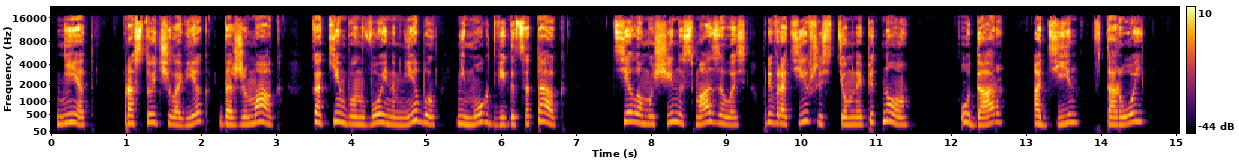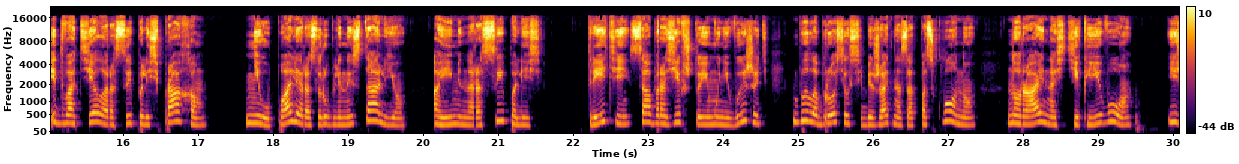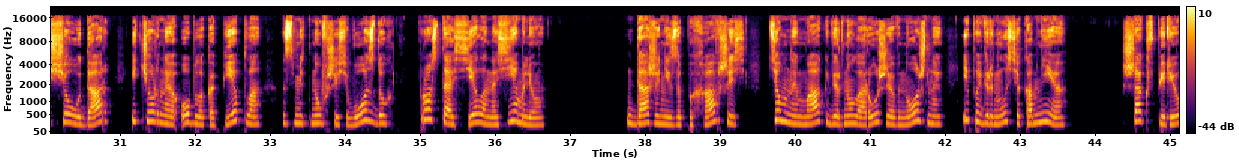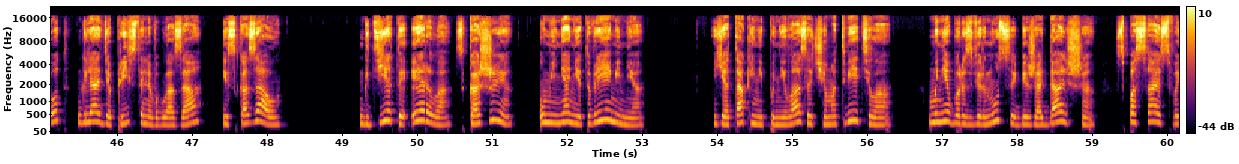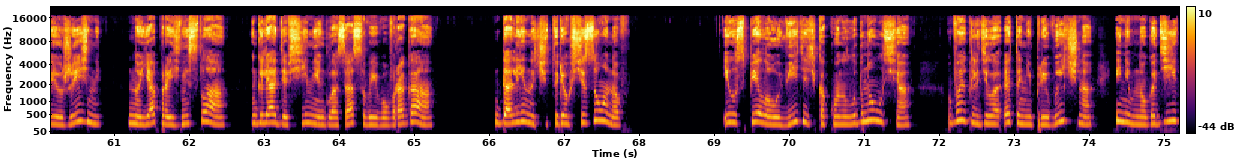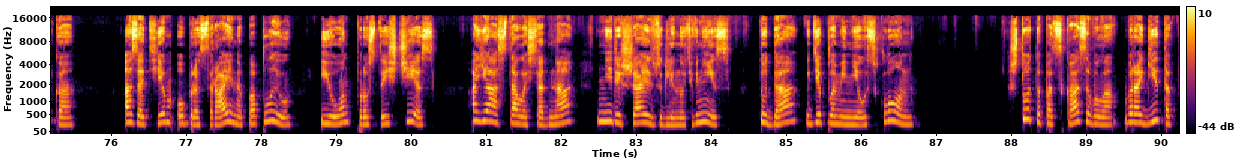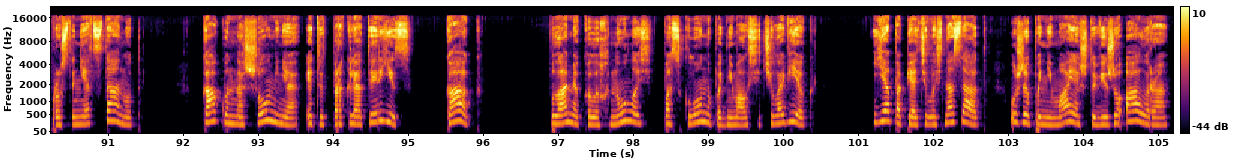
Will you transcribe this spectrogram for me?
Нет, простой человек, даже маг, каким бы он воином не был, не мог двигаться так. Тело мужчины смазалось, превратившись в темное пятно. Удар, один, второй, и два тела рассыпались прахом. Не упали разрубленной сталью, а именно рассыпались. Третий, сообразив, что ему не выжить, было бросился бежать назад по склону, но рай настиг его. Еще удар, и черное облако пепла, взметнувшись в воздух, просто осело на землю. Даже не запыхавшись, темный маг вернул оружие в ножны и повернулся ко мне. Шаг вперед, глядя пристально в глаза, и сказал «Где ты, Эрла? Скажи, у меня нет времени». Я так и не поняла, зачем ответила. Мне бы развернуться и бежать дальше, спасая свою жизнь, но я произнесла, глядя в синие глаза своего врага долина четырех сезонов. И успела увидеть, как он улыбнулся. Выглядело это непривычно и немного дико. А затем образ Райана поплыл, и он просто исчез. А я осталась одна, не решаясь взглянуть вниз, туда, где пламенел склон. Что-то подсказывало, враги так просто не отстанут. Как он нашел меня, этот проклятый рис? Как? Пламя колыхнулось, по склону поднимался человек. Я попятилась назад, уже понимая, что вижу Алра,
